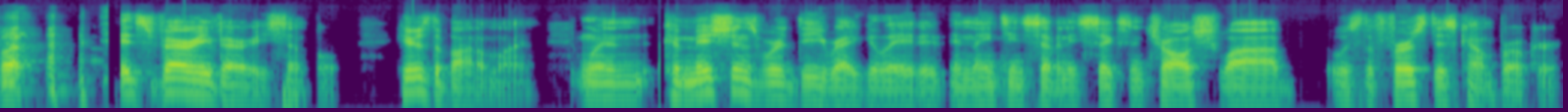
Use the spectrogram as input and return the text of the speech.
But it's very, very simple. Here's the bottom line. When commissions were deregulated in 1976, and Charles Schwab was the first discount broker,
